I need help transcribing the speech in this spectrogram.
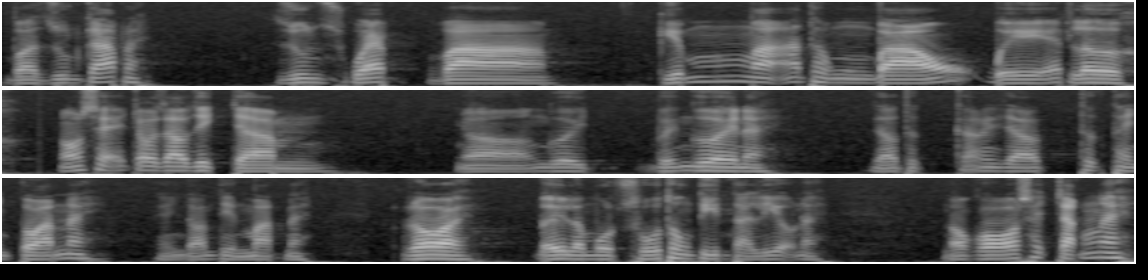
và Juncap này, Junswap và kiếm mã thông báo BSL nó sẽ cho giao dịch um, uh, người với người này giao thực các giao thức thanh toán này thanh toán tiền mặt này. Rồi đây là một số thông tin tài liệu này. Nó có sách trắng này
